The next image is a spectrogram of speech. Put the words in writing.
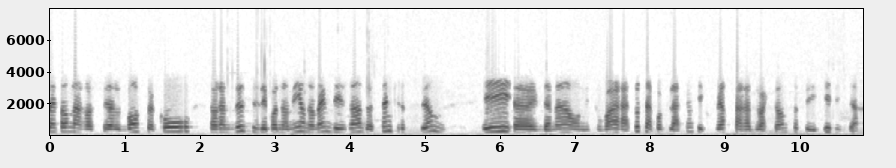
Saint-Anne-la-Rochelle, Bon Secours, si je ne l'ai pas nommé, on a même des gens de Sainte-Christine. Et euh, évidemment, on est ouvert à toute la population qui est couverte par Radioactum. Ça, c'est évident.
